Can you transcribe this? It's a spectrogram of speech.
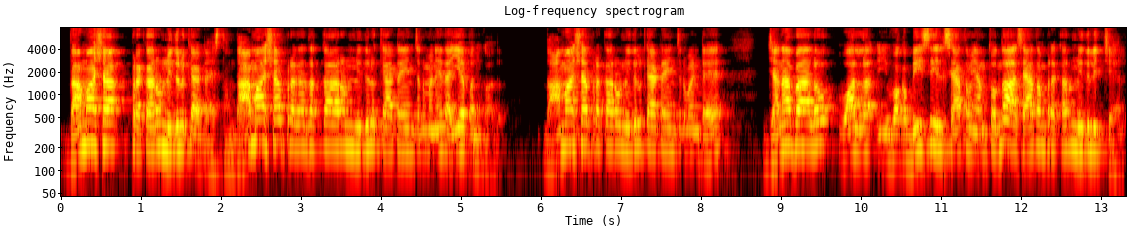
దామాషా ప్రకారం నిధులు కేటాయిస్తాం. దామాషా ప్రకారం నిధులు కేటాయించడం అనేది అయ్యే పని కాదు. దామాషా ప్రకారం నిధులు కేటాయించడం అంటే జనాభాలో వాళ్ళ ఈ ఒక బీసీల శాతం ఎంత ఉందో ఆ శాతం ప్రకారం నిధులు ఇచ్చేయాలి.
